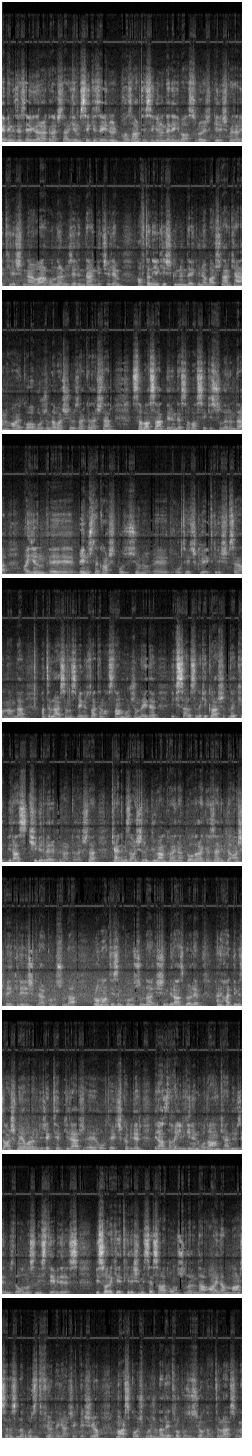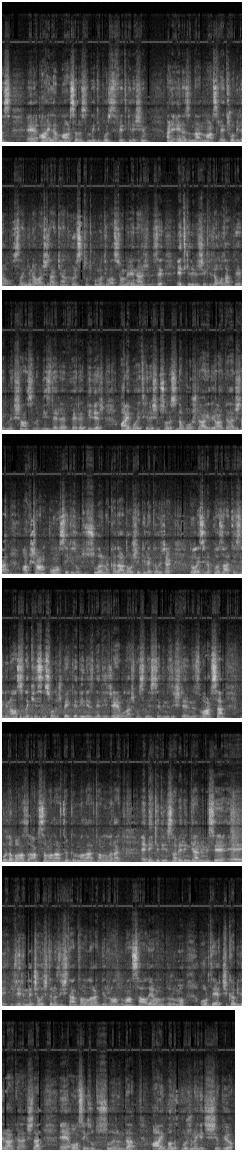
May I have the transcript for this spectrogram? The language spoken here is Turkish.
Hepinize sevgiler arkadaşlar. 28 Eylül pazartesi gününde ne gibi astrolojik gelişmeler, etkileşimler var onların üzerinden geçelim. Haftanın ilk iş gününde güne başlarken Ay Kova burcunda başlıyoruz arkadaşlar. Sabah saatlerinde sabah 8 sularında Ay'ın e, Venüs'le karşıt pozisyonu e, ortaya çıkıyor etkileşimsel anlamda. Hatırlarsanız Venüs zaten Aslan burcundaydı. İkisi arasındaki karşıtlık biraz kibir verebilir arkadaşlar. Kendimize aşırı güven kaynaklı olarak özellikle aşk ve ikili ilişkiler konusunda, romantizm konusunda işin biraz böyle hani haddimizi aşmaya varabilecek tepkiler e, ortaya çıkabilir. Biraz daha ilginin odağın kendi üzerimizde olmasını isteyebiliriz. Bir sonraki etkileşim ise saat 10 sularında Ay ile Mars arasında pozitif yönde gerçekleşiyor. Mars Koç burcunda retro pozisyonda hatırlarsanız e, Ay Mars arasındaki pozitif etkileşim hani en azından Mars retro bile olsa güne başlarken hırs, tutku, motivasyon ve enerjimizi etkili bir şekilde odaklayabilme şansını bizlere verebilir. Ay bu etkileşim sonrasında boşluğa giriyor arkadaşlar. Akşam 18.30 sularına kadar da o şekilde kalacak. Dolayısıyla pazartesi günü aslında kesin sonuç beklediğiniz, neticeye ulaşmasını istediğiniz işleriniz varsa burada bazı aksamalar, takılmalar, tam olarak e, beklediğiniz haberin gelmemesi, e, üzerinde çalıştığınız işten tam olarak bir randıman sağlayamama durumu ortaya çıkabilir arkadaşlar. E, 18.30 sularında Ay balık burcuna geçiş yapıyor.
